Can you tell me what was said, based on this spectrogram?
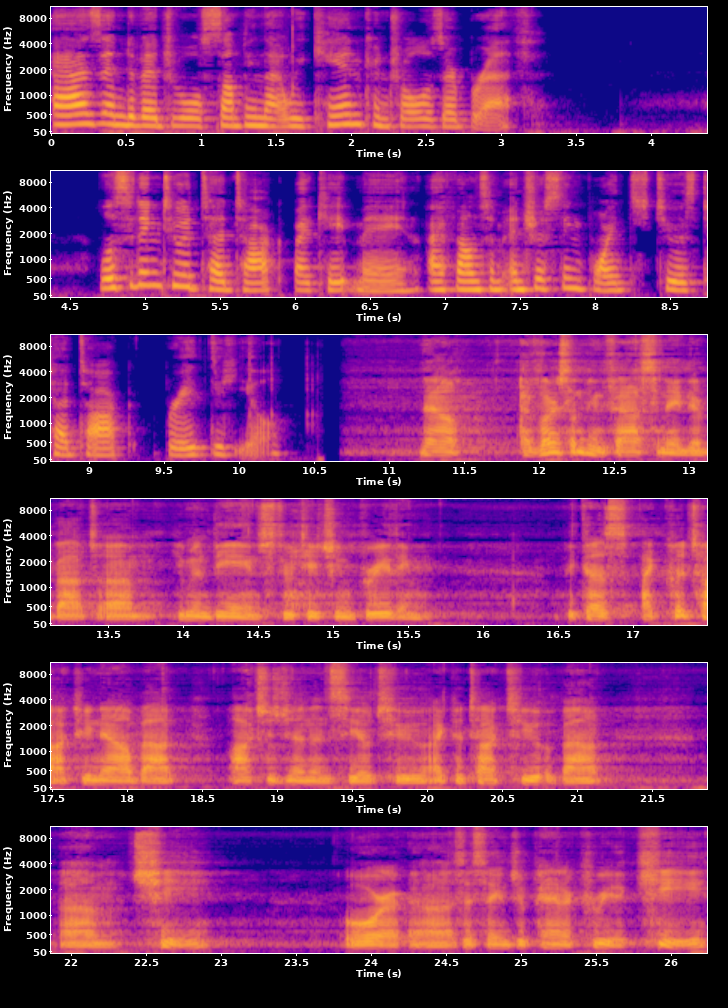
As individuals, something that we can control is our breath. Listening to a TED Talk by Kate May, I found some interesting points to his TED Talk, Breathe to Heal. Now, I've learned something fascinating about um, human beings through teaching breathing because I could talk to you now about oxygen and CO2. I could talk to you about um, chi, or uh, as they say in Japan or Korea, ki,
